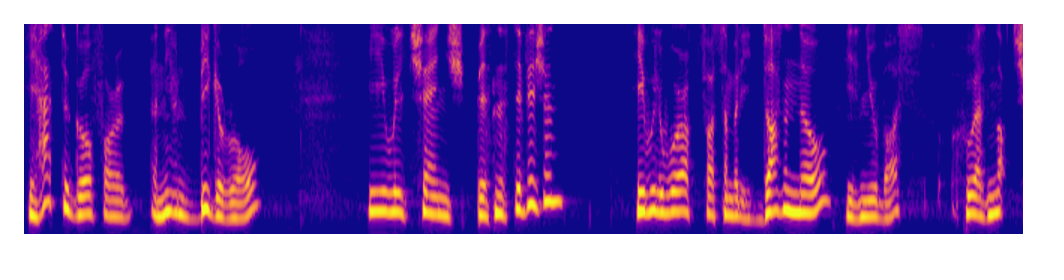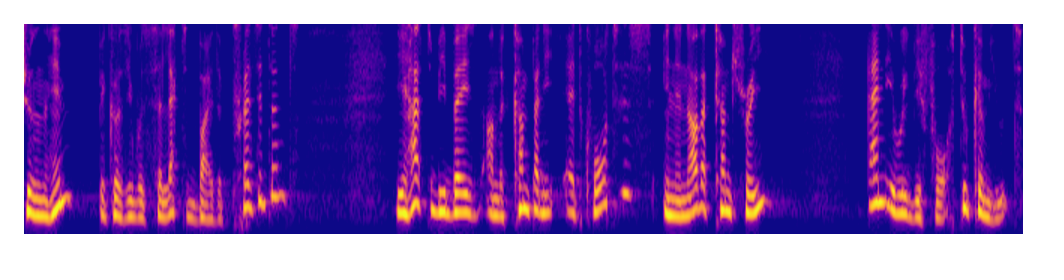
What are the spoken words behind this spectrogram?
He has to go for a, an even bigger role. He will change business division. He will work for somebody he doesn't know, his new boss, who has not chosen him because he was selected by the president he has to be based on the company headquarters in another country, and he will be forced to commute,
